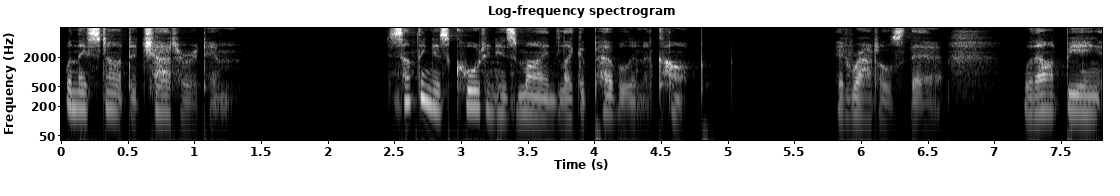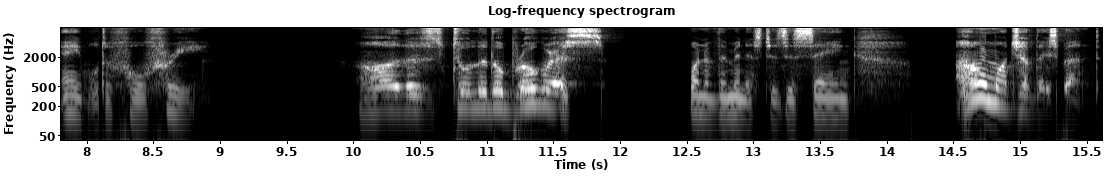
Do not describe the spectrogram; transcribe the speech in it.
when they start to chatter at him. Something is caught in his mind like a pebble in a cup. It rattles there, without being able to fall free. Ah, oh, there's too little progress, one of the ministers is saying. How much have they spent?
